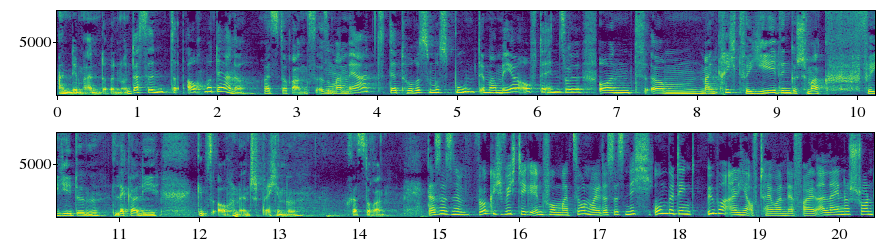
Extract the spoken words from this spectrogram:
an dem anderen. Und das sind auch moderne Restaurants. Also ja. man merkt, der Tourismus boomt immer mehr auf der Insel und ähm, man kriegt für jeden Geschmack, für jeden Leckerli gibt es auch ein entsprechendes Restaurant. Das ist eine wirklich wichtige Information, weil das ist nicht unbedingt überall hier auf Taiwan der Fall. Alleine schon,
